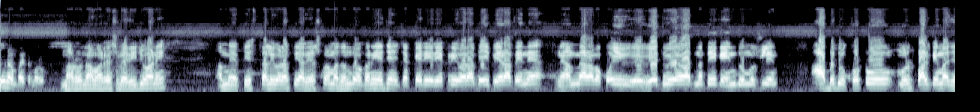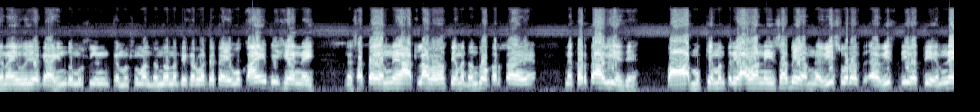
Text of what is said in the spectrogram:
શું નામ ભાઈ તમારું? મારું નામ હરેશભાઈ રીજવાણી. અમે પિસ્તાલીસ વર્ષથી આ રેસ્ટોરન્ટમાં ધંધો કરીએ છીએ. ચકેરી, રેકડીવાળા બે ભેરા થઈને અને અમારામાં કોઈ વેદ વિવાદ નથી કે હિન્દુ, મુસ્લિમ. આ બધું ખોટું મ્યુનિસિપાલિટીમાં જણાવ્યું છે કે આ હિન્દુ, મુસ્લિમ કે મુસલમાન ધંધો નથી કરવા દેતા, એવું કાંઈ બી છે નહીં. ને છતાંય અમને આટલા વર્ષથી અમે ધંધો કરતા ને કરતા આવીએ છીએ. આ મુખ્યમંત્રી આવવાના હિસાબે અમને વીસ વર્ષ વીસ દિવસથી એમને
